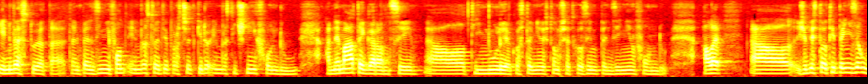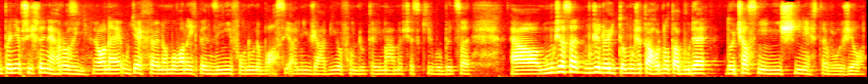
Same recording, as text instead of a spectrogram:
investujete, ten penzijní fond investuje ty prostředky do investičních fondů a nemáte garanci té nuly, jako jste měli v tom předchozím penzijním fondu. Ale a že byste o ty peníze úplně přišli nehrozí. Jo? Ne u těch renomovaných penzijních fondů nebo asi ani u žádného fondu, který máme v České republice. A může, se, může dojít k tomu, že ta hodnota bude dočasně nižší, než jste vložila.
